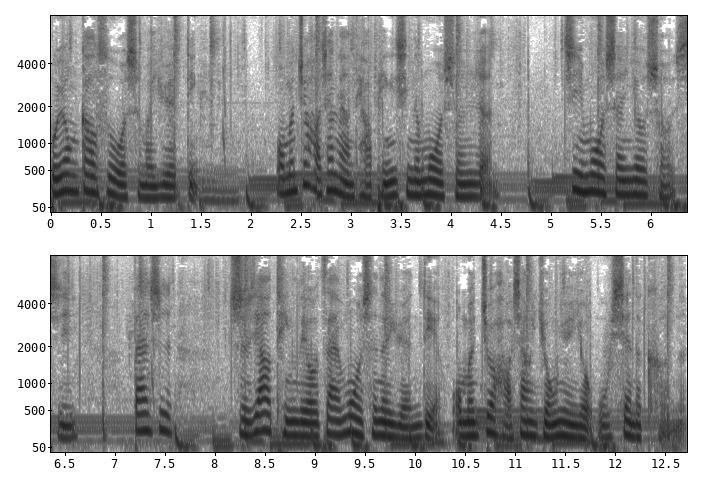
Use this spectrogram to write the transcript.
不用告诉我什么约定，我们就好像两条平行的陌生人，既陌生又熟悉。但是，只要停留在陌生的原点，我们就好像永远有无限的可能。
